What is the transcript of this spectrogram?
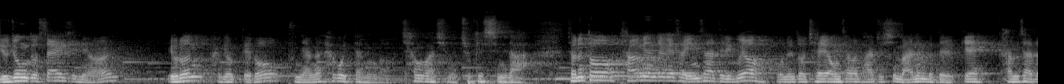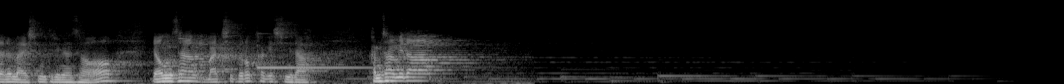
이 정도 사이즈면 이런 가격대로 분양을 하고 있다는 거 참고하시면 좋겠습니다. 저는 또 다음 현장에서 인사드리고요. 오늘도 제 영상을 봐주신 많은 분들께 감사하다는 말씀 드리면서 영상 마치도록 하겠습니다. 감사합니다.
